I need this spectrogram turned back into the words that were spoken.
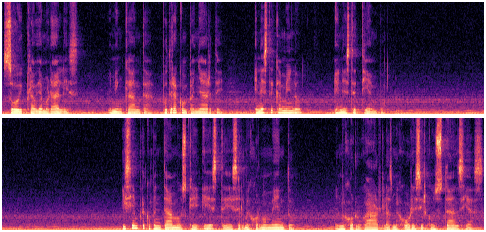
Soy Claudia Morales y me encanta poder acompañarte en este camino, en este tiempo. Y siempre comentamos que este es el mejor momento, el mejor lugar, las mejores circunstancias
